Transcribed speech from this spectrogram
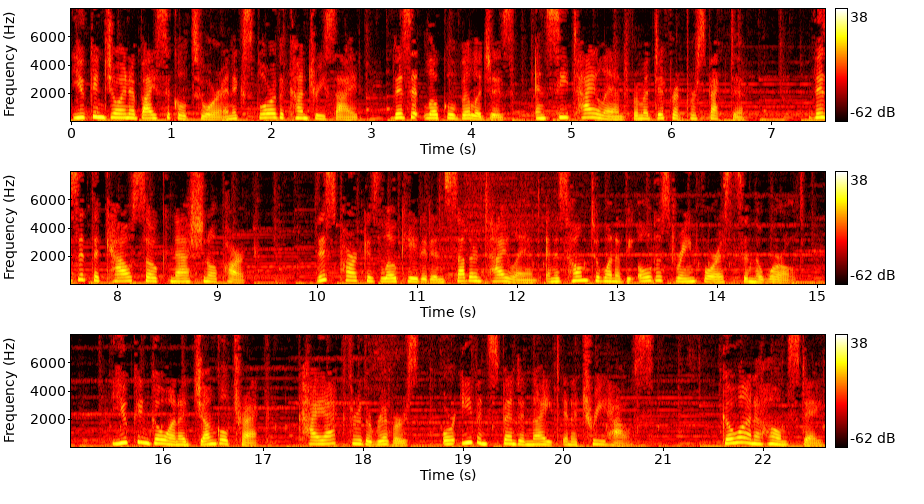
You can join a bicycle tour and explore the countryside, visit local villages, and see Thailand from a different perspective. Visit the Khao Sok National Park, this park is located in southern Thailand and is home to one of the oldest rainforests in the world. You can go on a jungle trek, kayak through the rivers, or even spend a night in a treehouse. Go on a homestay.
